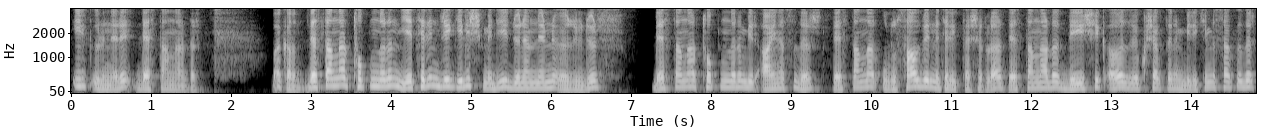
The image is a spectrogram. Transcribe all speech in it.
ilk ürünleri destanlardır. Bakalım. Destanlar toplumların yeterince gelişmediği dönemlerine özgüdür. Destanlar toplumların bir aynasıdır. Destanlar ulusal bir nitelik taşırlar. Destanlarda değişik ağız ve kuşakların birikimi saklıdır.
